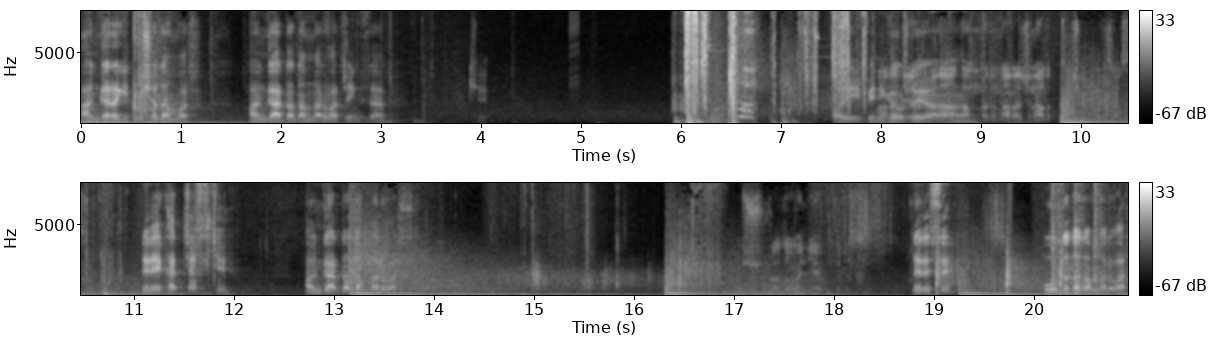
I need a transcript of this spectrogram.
Hangara gitmiş adam var. Hangarda adamlar var Cengiz abi. Okey. Ay beni Aracı- gördü ya. Adamların aracını alıp kaçabiliriz aslında. Nereye kaçacağız ki? Hangarda adamlar var. Şurada oynayabiliriz. Neresi? Orada da adamlar var.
